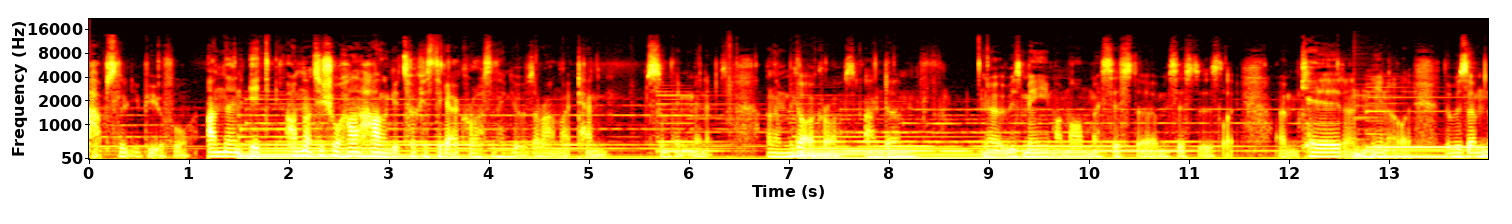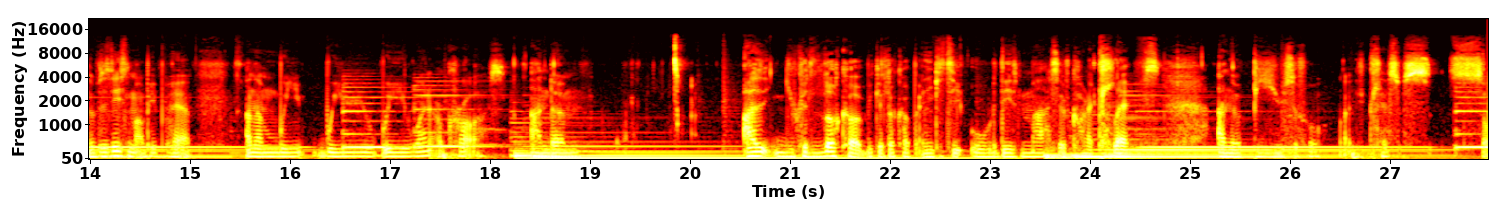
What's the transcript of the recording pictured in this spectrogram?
absolutely beautiful. And then it i'm not too sure how, how long it took us to get across. I think it was around like 10 something minutes. And then we got across and um you know, it was me, my mom, my sister, my sister's like um, kid, and you know, like there was um there was a decent amount of people here, and then we we we went across, and um as you could look up, you could look up and you could see all of these massive kind of cliffs, and they were beautiful. Like these cliffs were so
